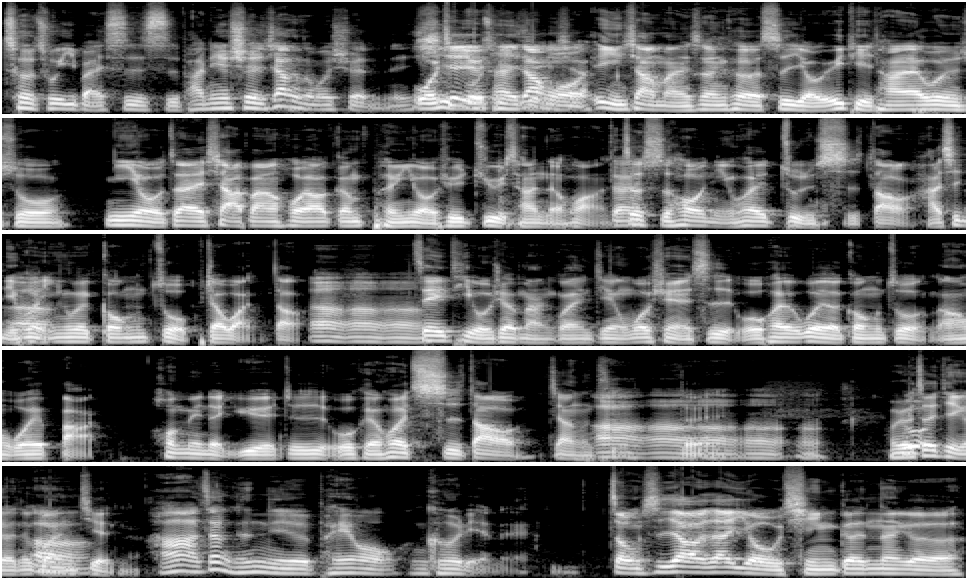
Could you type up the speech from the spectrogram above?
测出一百四十四趴？你的选项怎么选的？我记得有一题让我印象蛮深刻的是，有一题他在问说，你有在下班后要跟朋友去聚餐的话，这时候你会准时到，还是你会嗯因为工作比较晚到？嗯嗯嗯，这一题我觉得蛮关键，我选的是我会为了工作，然后我会把后面的约，就是我可能会迟到这样子。啊啊对，嗯嗯嗯，我觉得这几个是关键的，嗯啊。这样可是你的朋友很可怜哎。总是要在友情跟那个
